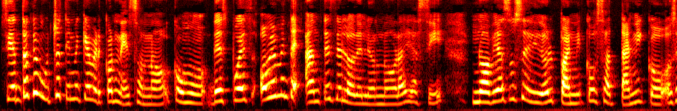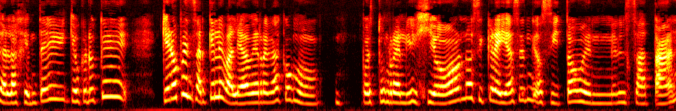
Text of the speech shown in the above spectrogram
siento que mucho tiene que ver con eso, ¿no? Como después, obviamente antes de lo de Leonora y así, no había sucedido el pánico satánico, o sea, la gente, yo creo que, quiero pensar que le valía verga como pues tu religión o si creías en Diosito o en el Satán.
